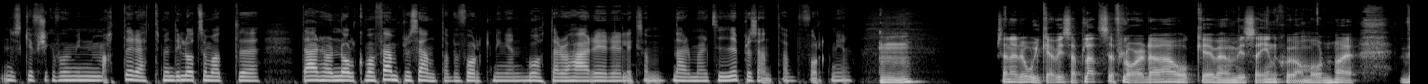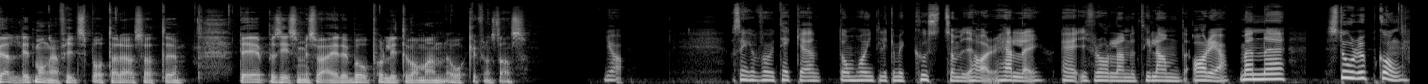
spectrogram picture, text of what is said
nu ska jag försöka få min matte rätt, men det låter som att eh, där har 0,5 procent av befolkningen båtar och här är det liksom närmare 10 procent av befolkningen. Mm. Sen är det olika, vissa platser, Florida och även vissa insjöområden har väldigt många fritidsbåtar där. Så att eh, det är precis som i Sverige, det beror på lite var man åker för någonstans. Ja. Och sen kan vi täcka att de har inte lika mycket kust som vi har heller eh, i förhållande till landarea. Men eh, Stor uppgång.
